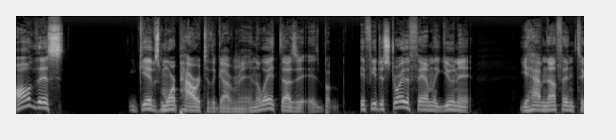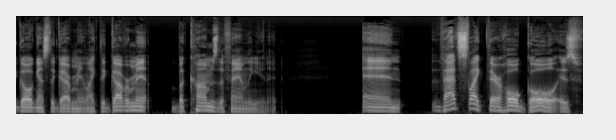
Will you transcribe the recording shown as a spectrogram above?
All this gives more power to the government. And the way it does it is, but if you destroy the family unit, you have nothing to go against the government. Like the government becomes the family unit and that's like their whole goal is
